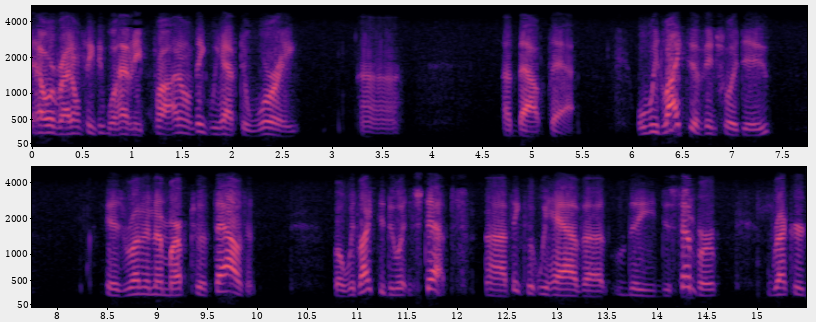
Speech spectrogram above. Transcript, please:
however, I don't think that we'll have any. Pro- I don't think we have to worry uh, about that. What we'd like to eventually do is run the number up to a thousand, but we'd like to do it in steps. Uh, I think that we have uh, the December record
